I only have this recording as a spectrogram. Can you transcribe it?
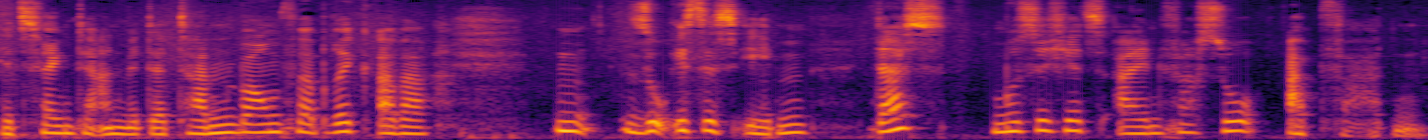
jetzt fängt er an mit der Tannenbaumfabrik, aber hm, so ist es eben. Das muss ich jetzt einfach so abwarten.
